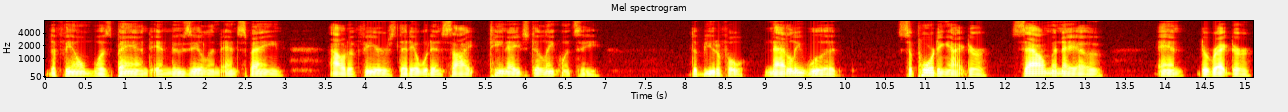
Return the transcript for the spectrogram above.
the film was banned in New Zealand and Spain out of fears that it would incite teenage delinquency the beautiful Natalie Wood, supporting actor Sal Mineo, and director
